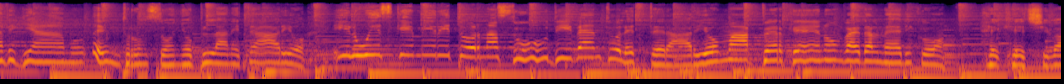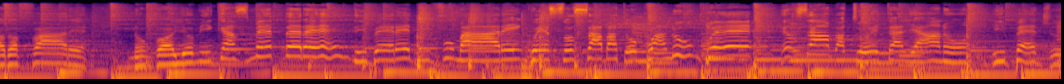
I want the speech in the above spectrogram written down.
navighiamo dentro un sogno planetario. Il whisky mi ritorna su, divento letterario. Ma perché non vai dal medico? E che ci vado a fare? Non voglio mica smettere di bere e di fumare in questo sabato qualunque. È un sabato italiano, il peggio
